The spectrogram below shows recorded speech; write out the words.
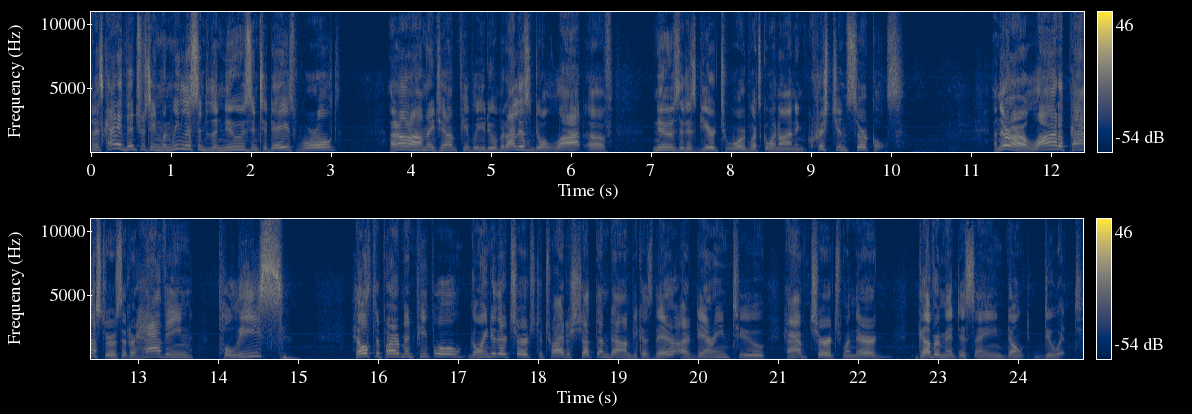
And it's kind of interesting when we listen to the news in today's world. I don't know how many people you do, but I listen to a lot of news that is geared toward what's going on in Christian circles. And there are a lot of pastors that are having police, health department people going to their church to try to shut them down because they are daring to have church when their government is saying don't do it.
